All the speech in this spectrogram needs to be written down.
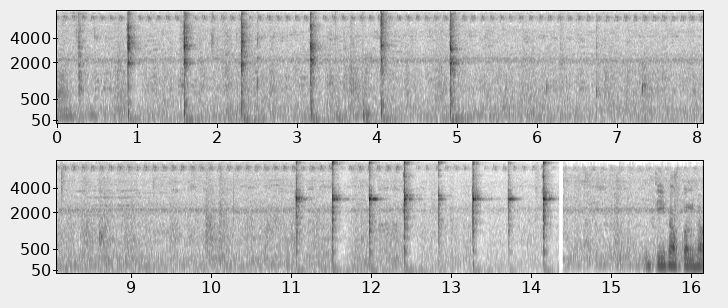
วิธีพับก้นครั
